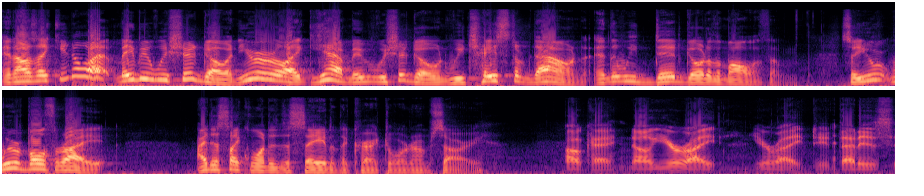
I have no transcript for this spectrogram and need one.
And I was like, you know what? Maybe we should go. And you were like, yeah, maybe we should go. And we chased him down, and then we did go to the mall with him. So you, we were both right. I just like wanted to say it in the correct order. I'm sorry. Okay, no, you're right. You're right, dude. That is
